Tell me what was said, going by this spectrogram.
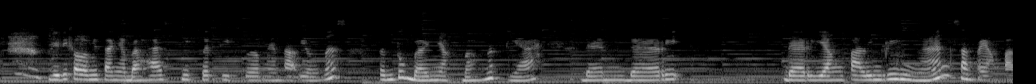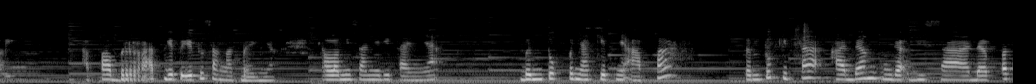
Jadi kalau misalnya bahas tipe-tipe mental illness, tentu banyak banget ya. Dan dari dari yang paling ringan sampai yang paling apa berat gitu itu sangat banyak. Kalau misalnya ditanya bentuk penyakitnya apa, tentu kita kadang nggak bisa dapat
